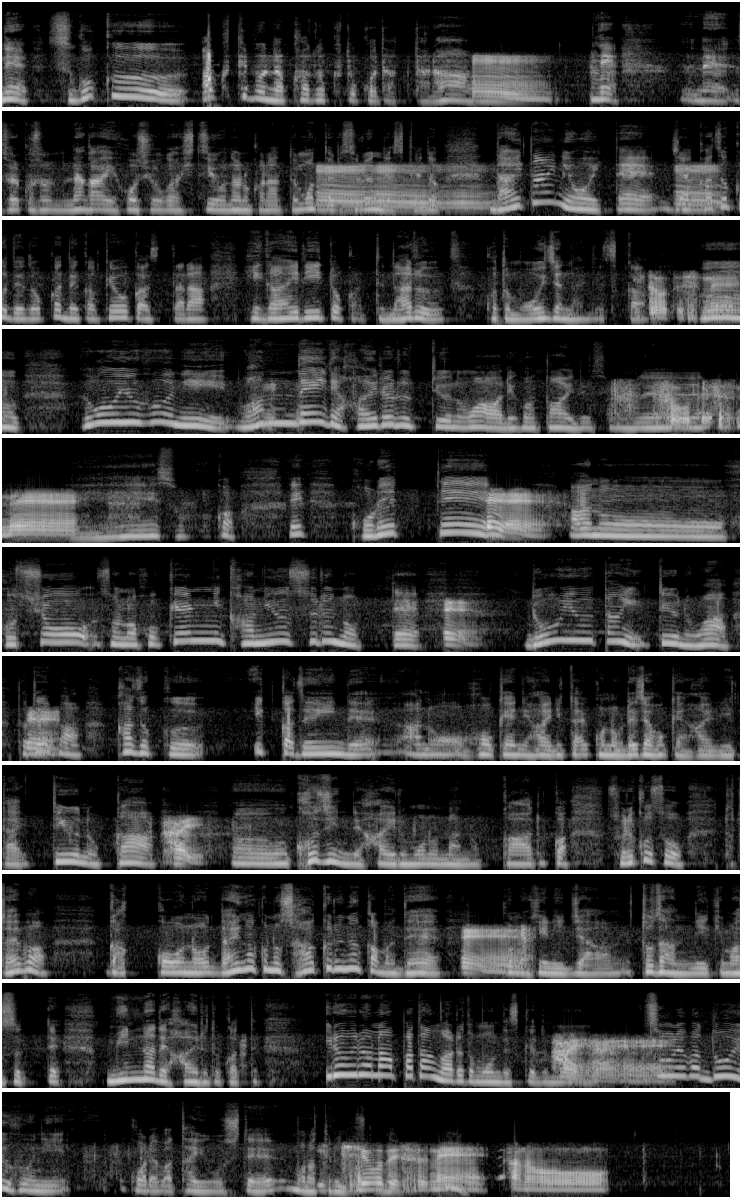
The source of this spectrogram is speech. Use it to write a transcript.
ねすごくアクティブな家族とかだったらうん。ねねそれこそ長い保証が必要なのかなって思ったりするんですけどうん大体においてじゃあうん家族でどっか出かけようかっつったら日帰りとかってなることも多いじゃないですか。そうですね。うん、そういうふうにワンデイで入れるっていうのはありがたいですよね。そうですえね。ー、そっか。え、これって、ええあのー保証その保険に加入するのってええどういう単位っていうのは例えば家族一家全員であの保険に入りたいこのレジャー保険入りたいっていうのか、はい。うん、個人で入るものなのかとかそれこそ例えば学校の大学のサークル仲間でええ。この日にじゃあ登山に行きますってみんなで入るとかっていろいろなパターンがあると思うんですけども、はいはいはい。それはどういうふうにこれは対応してもらってるんですか、一応ですね、あのー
